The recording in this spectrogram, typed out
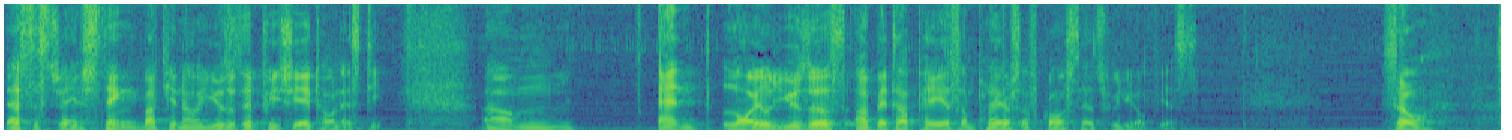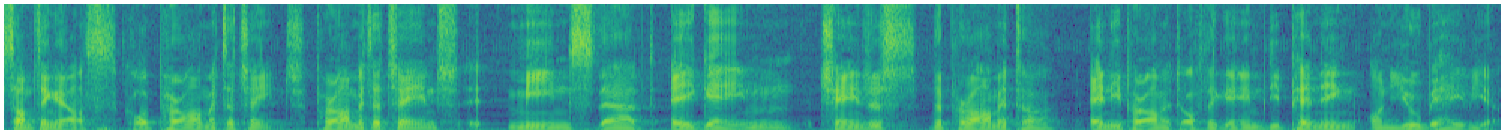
That's a strange thing, but you know, users appreciate honesty. Um, and loyal users are better payers than players, of course, that's really obvious. So, something else called parameter change. Parameter change means that a game changes the parameter, any parameter of the game, depending on your behavior.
